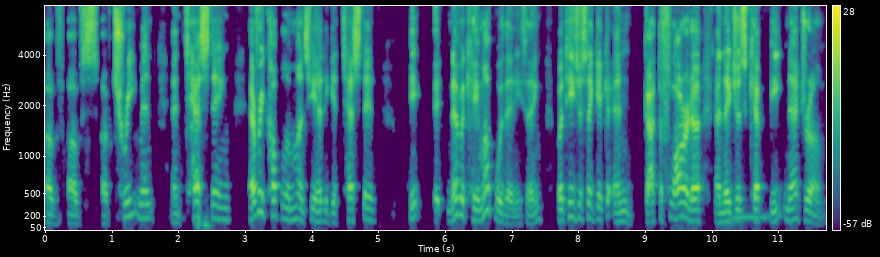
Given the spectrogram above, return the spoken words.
of, of, of treatment and testing. Every couple of months, he had to get tested. He, it never came up with anything, but he just like, and got to Florida, and they just kept beating that drum.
